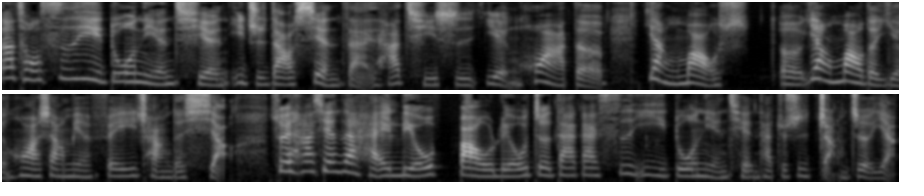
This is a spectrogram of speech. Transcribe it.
那从四亿多年前一直到现在，它其实演化的样貌。呃，样貌的演化上面非常的小，所以它现在还留保留着大概四亿多年前它就是长这样，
